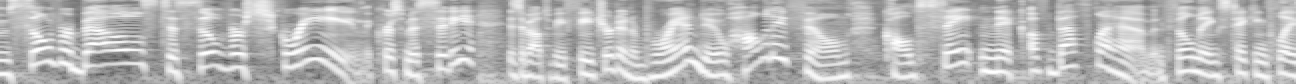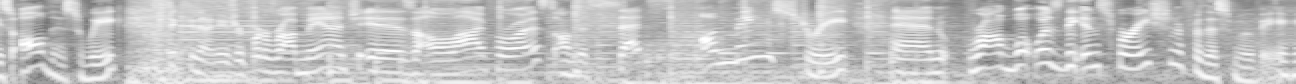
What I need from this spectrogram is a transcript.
From silver bells to silver screen, Christmas City is about to be featured in a brand new holiday film called Saint Nick of Bethlehem. And filming's taking place all this week. 69 News reporter Rob Manch is live for us on the set on Main Street. And Rob, what was the inspiration for this movie?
